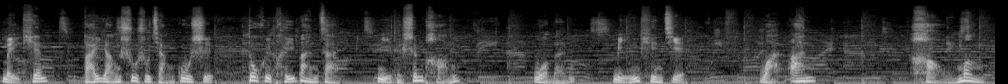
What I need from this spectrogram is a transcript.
每天白杨叔叔讲故事都会陪伴在你的身旁。我们明天见，晚安，好梦。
